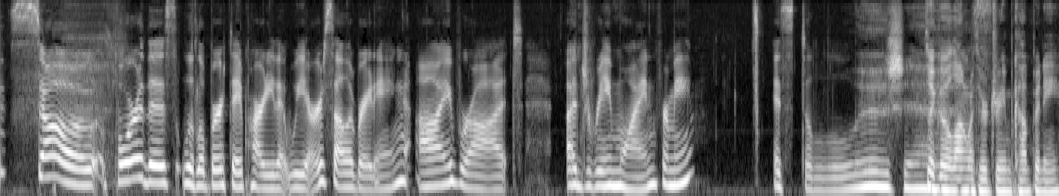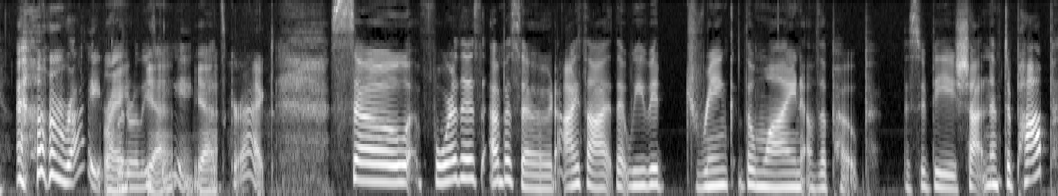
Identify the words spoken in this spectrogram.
So, for this little birthday party that we are celebrating, I brought a dream wine for me. It's delicious. to go along with her dream company. right, Right? literally Yeah, speaking. yeah. That's correct. So, for this episode, I thought that we would drink the wine of the Pope. This would be Chateauneuf du Pape.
